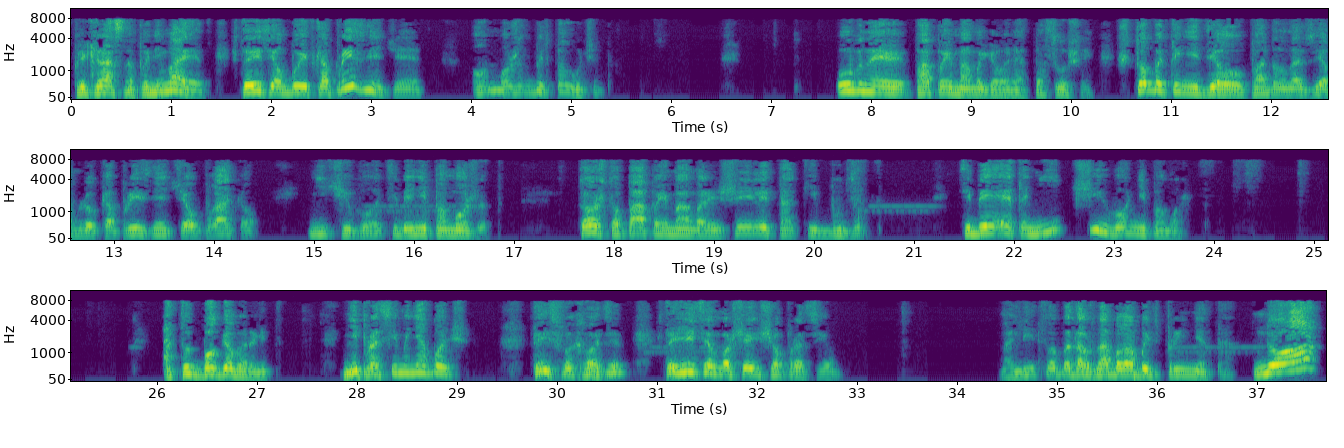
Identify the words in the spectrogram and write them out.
прекрасно понимает, что если он будет капризничать, он, может быть, получит. Умные папа и мама говорят, послушай, что бы ты ни делал, падал на землю, капризничал, плакал, ничего тебе не поможет. То, что папа и мама решили, так и будет. Тебе это ничего не поможет. А тут Бог говорит, не проси меня больше. То есть выходит, что если Моше еще просил, молитва бы должна была быть принята. Но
